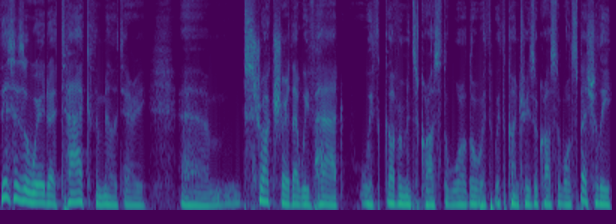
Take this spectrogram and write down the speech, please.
this is a way to attack the military um, structure that we've had with governments across the world or with, with countries across the world, especially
